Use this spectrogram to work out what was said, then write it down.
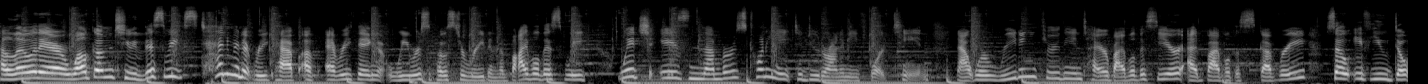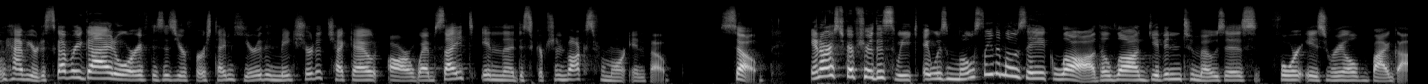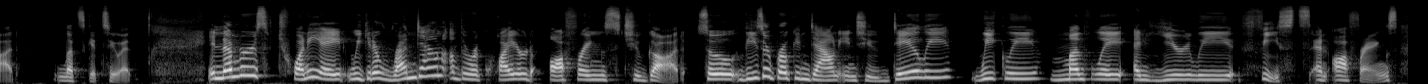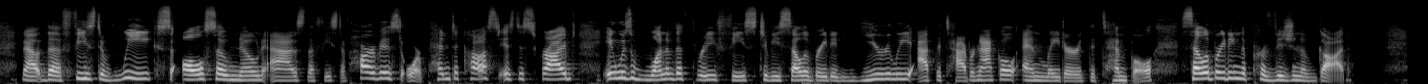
Hello there. Welcome to this week's 10 minute recap of everything we were supposed to read in the Bible this week, which is Numbers 28 to Deuteronomy 14. Now, we're reading through the entire Bible this year at Bible Discovery. So, if you don't have your Discovery Guide or if this is your first time here, then make sure to check out our website in the description box for more info. So, in our scripture this week, it was mostly the Mosaic Law, the law given to Moses for Israel by God. Let's get to it. In Numbers 28, we get a rundown of the required offerings to God. So these are broken down into daily, weekly, monthly, and yearly feasts and offerings. Now, the Feast of Weeks, also known as the Feast of Harvest or Pentecost, is described. It was one of the three feasts to be celebrated yearly at the tabernacle and later the temple, celebrating the provision of God.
